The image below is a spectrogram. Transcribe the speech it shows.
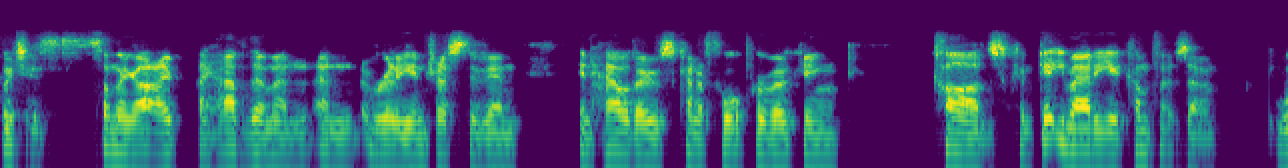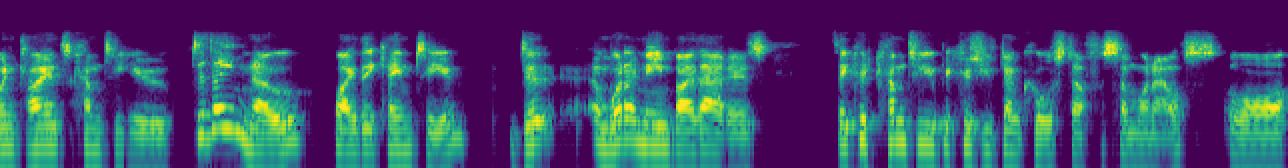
which is something I, I have them and, and really interested in in how those kind of thought-provoking cards can get you out of your comfort zone. When clients come to you, do they know why they came to you? Do, and what I mean by that is they could come to you because you've done cool stuff for someone else, or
